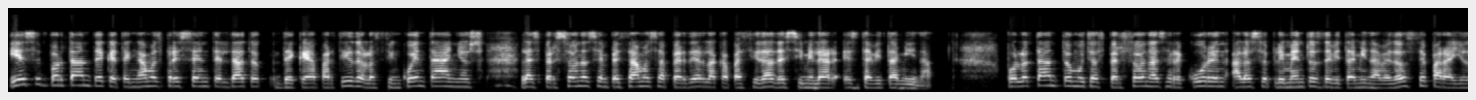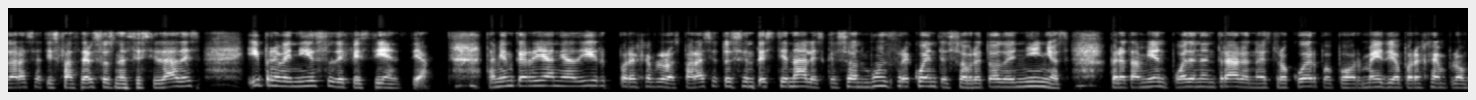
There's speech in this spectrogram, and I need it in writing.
Y es importante que tengamos presente el dato de que a partir de los 50 años las personas empezamos a perder la capacidad de asimilar esta vitamina. Por lo tanto, muchas personas recurren a los suplementos de vitamina B12 para ayudar a satisfacer sus necesidades y prevenir su deficiencia. También querría añadir, por ejemplo, los parásitos intestinales que son muy frecuentes, sobre todo en niños, pero también pueden entrar en nuestro cuerpo por medio, por ejemplo,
